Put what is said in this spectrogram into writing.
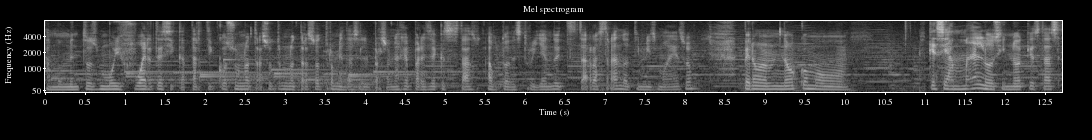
a momentos muy fuertes y catárticos uno tras otro, uno tras otro, mientras el personaje parece que se está autodestruyendo y te está arrastrando a ti mismo a eso, pero no como que sea malo, sino que estás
